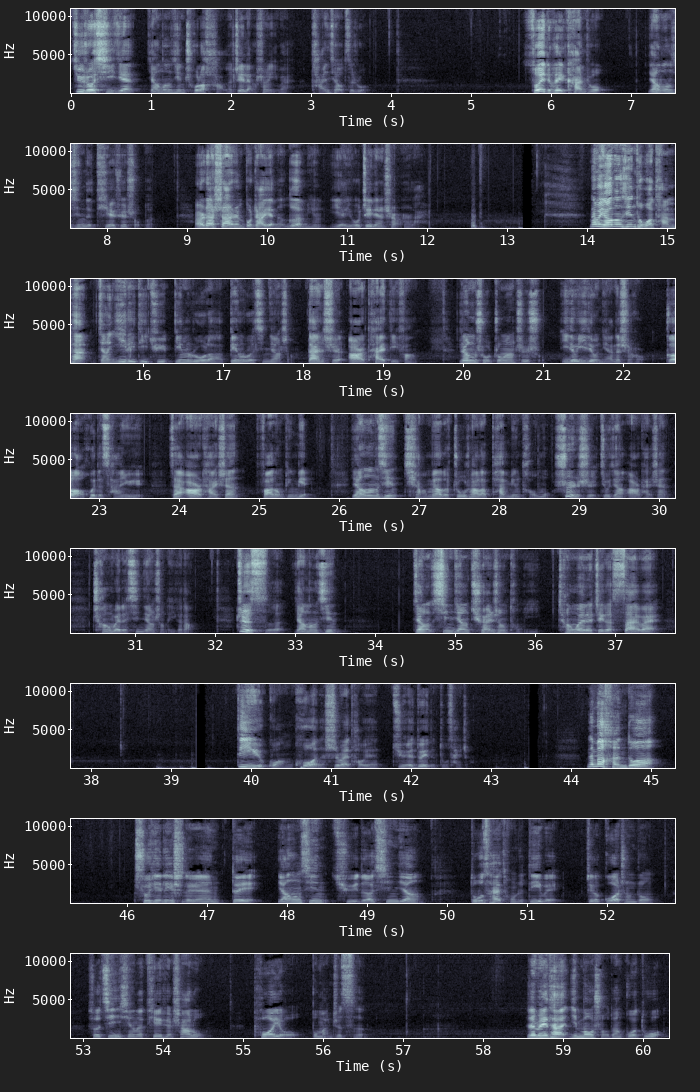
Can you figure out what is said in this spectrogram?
据说席间，杨增新除了喊了这两声以外，谈笑自若。所以就可以看出杨增新的铁血手段，而他杀人不眨眼的恶名也由这件事而来。那么，杨增新通过谈判将伊犁地区并入了并入了新疆省，但是阿尔泰地方仍属中央直属。一九一九年的时候，哥老会的残余在阿尔泰山发动兵变，杨增新巧妙地诛杀了叛兵头目，顺势就将阿尔泰山成为了新疆省的一个道。至此，杨增新将新疆全省统一，成为了这个塞外地域广阔的世外桃源绝对的独裁者。那么，很多熟悉历史的人对杨增新取得新疆独裁统治地位这个过程中所进行的铁血杀戮颇有不满之词，认为他阴谋手段过多，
